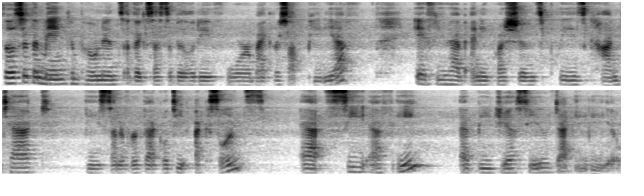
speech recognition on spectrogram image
Those are the main components of accessibility for Microsoft PDF. If you have any questions, please contact the Center for Faculty Excellence at cfe at bgsu.edu.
